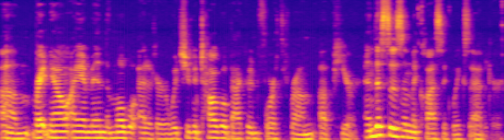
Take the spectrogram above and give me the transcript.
Um, right now I am in the mobile editor, which you can toggle back and forth from up here. And this is in the classic Wix editor.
